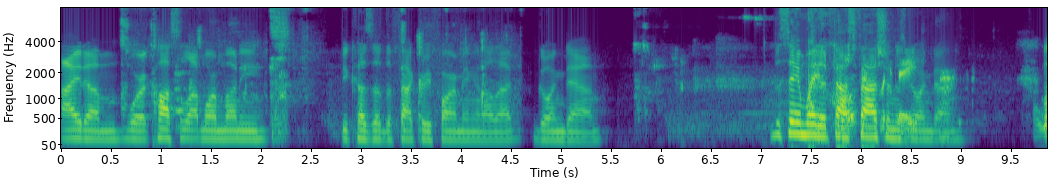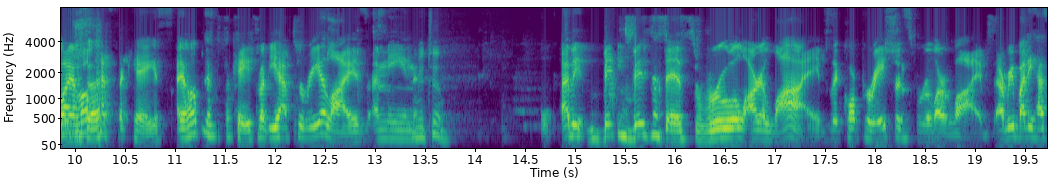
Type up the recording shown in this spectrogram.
item where it costs a lot more money because of the factory farming and all that going down the same way I that fast hope that's the fashion is going down well i What'd you hope say? that's the case i hope that's the case but you have to realize i mean me too I mean, big businesses rule our lives. The corporations rule our lives. Everybody has,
